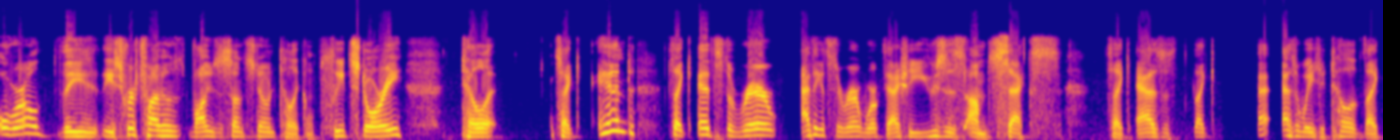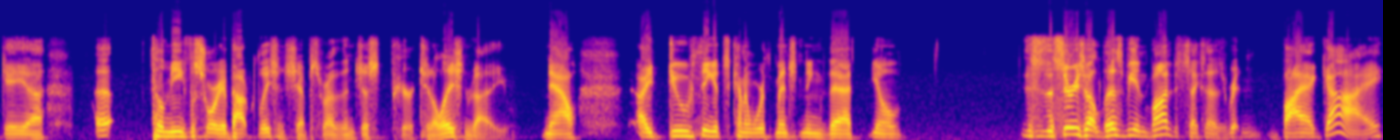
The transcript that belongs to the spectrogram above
overall the these first five volumes of sunstone tell a complete story tell it it's like and it's like it's the rare i think it's the rare work that actually uses um sex it's like as like as a way to tell like a uh tell a meaningful story about relationships rather than just pure titillation value. Now i do think it's kind of worth mentioning that you know this is a series about lesbian bondage sex that is written by a guy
